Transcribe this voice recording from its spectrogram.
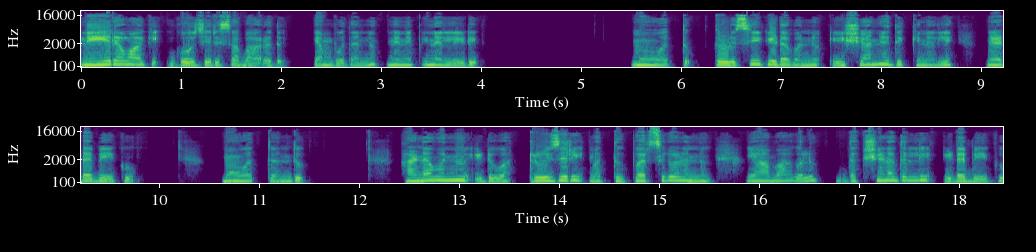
ನೇರವಾಗಿ ಗೋಚರಿಸಬಾರದು ಎಂಬುದನ್ನು ನೆನಪಿನಲ್ಲಿಡಿ. ಮೂವತ್ತು. ತುಳಸಿ ಗಿಡವನ್ನು ಈಶಾನ್ಯ ದಿಕ್ಕಿನಲ್ಲಿ ನೆಡಬೇಕು. ಮೂವತ್ತೊಂದು. ಹಣವನ್ನು ಇಡುವ ಟ್ರೂಸರಿ ಮತ್ತು ಪರ್ಸ್ಗಳನ್ನು ಯಾವಾಗಲೂ ದಕ್ಷಿಣದಲ್ಲಿ ಇಡಬೇಕು.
